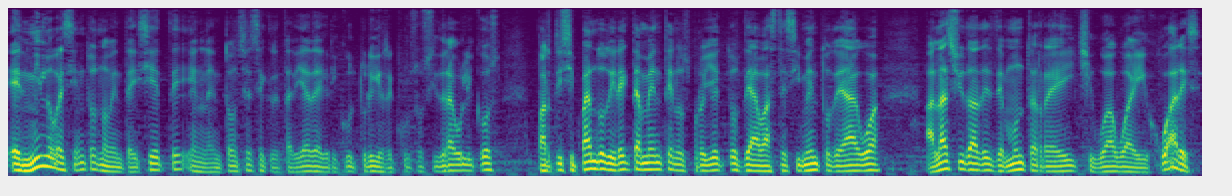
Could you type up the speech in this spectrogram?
en 1997 en la entonces Secretaría de Agricultura y Recursos Hidráulicos, participando directamente en los proyectos de abastecimiento de agua a las ciudades de Monterrey, Chihuahua y Juárez.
